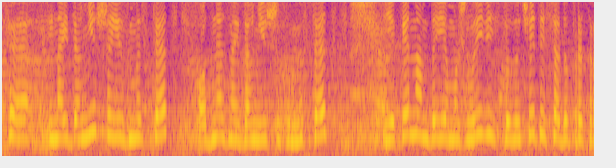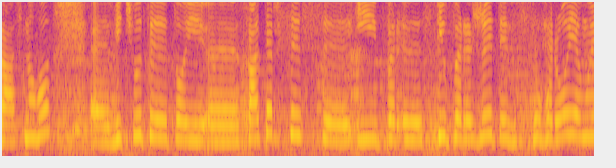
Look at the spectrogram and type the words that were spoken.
це найдавніше із мистецтв, одне з найдавніших мистецтв, яке нам дає можливість долучитися до прекрасного, е, відчути той е, катарсис е, і пер- співпережити з героями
